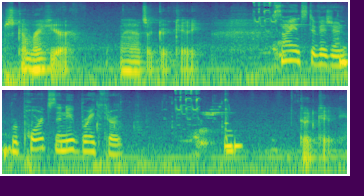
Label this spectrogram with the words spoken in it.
Just come right here. That's a good kitty. Science Division reports a new breakthrough. Good kitty.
